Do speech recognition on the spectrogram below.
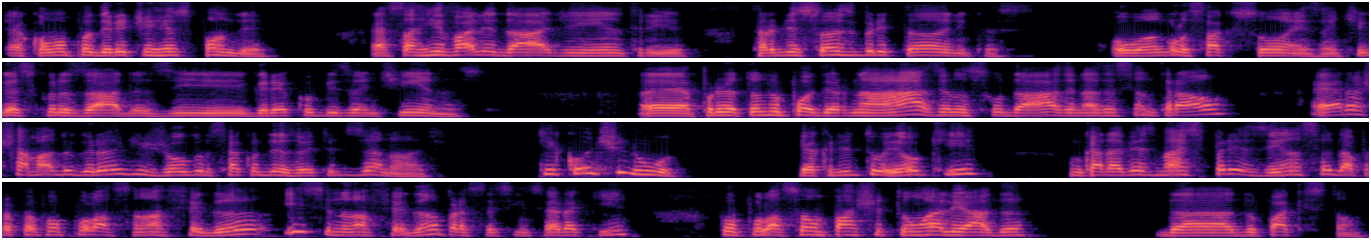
É como eu poderia te responder. Essa rivalidade entre tradições britânicas ou anglo-saxões, antigas cruzadas e greco-bizantinas, é, projetando o poder na Ásia, no sul da Ásia, na Ásia Central, era chamado grande jogo do século XVIII e XIX, que continua. E acredito eu que com cada vez mais presença da própria população afegã, e se não afegã, para ser sincero aqui, população pashtun aliada da, do Paquistão.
